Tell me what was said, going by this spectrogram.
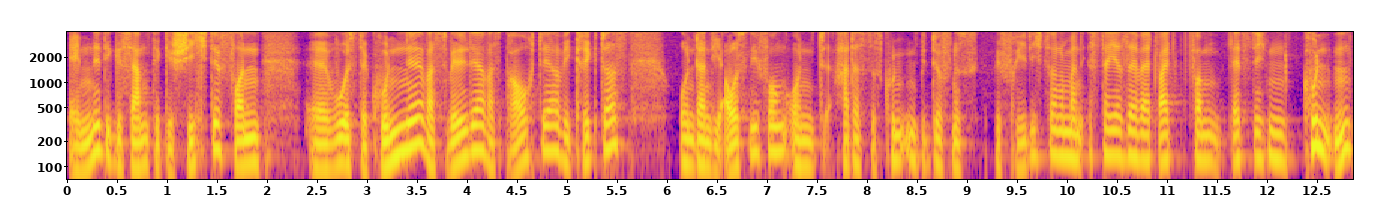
Ende die gesamte Geschichte von äh, wo ist der Kunde, was will der, was braucht der, wie kriegt das und dann die Auslieferung und hat das das Kundenbedürfnis befriedigt, sondern man ist da ja sehr weit, weit vom letztlichen Kunden.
